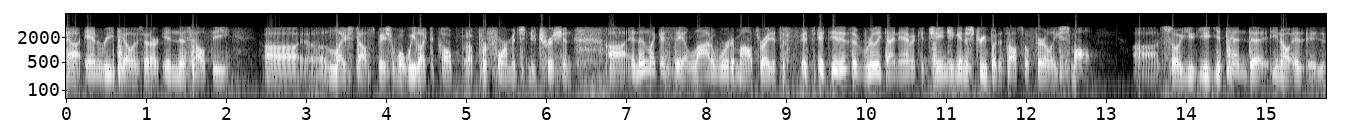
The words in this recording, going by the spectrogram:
uh, and retailers that are in this healthy. Uh, lifestyle space, or what we like to call uh, performance nutrition, uh, and then, like I say, a lot of word of mouth. Right? It's a, it's it, it is a really dynamic and changing industry, but it's also fairly small. Uh, so you, you you tend to you know it, it,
